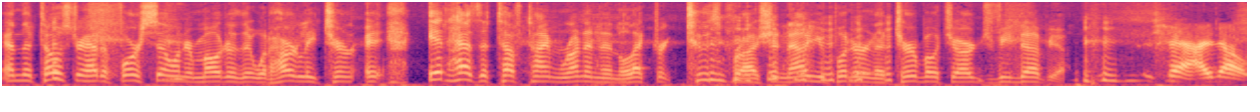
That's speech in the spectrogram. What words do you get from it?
and the toaster had a four-cylinder motor that would hardly turn. It, it has a tough time running an electric toothbrush, and now you put her in a turbocharged VW. Yeah, I know.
